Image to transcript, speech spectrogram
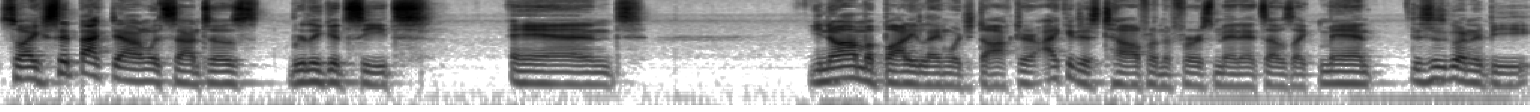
So, I sit back down with Santos, really good seats, and you know I'm a body language doctor. I could just tell from the first minutes. I was like, man, this is going to be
